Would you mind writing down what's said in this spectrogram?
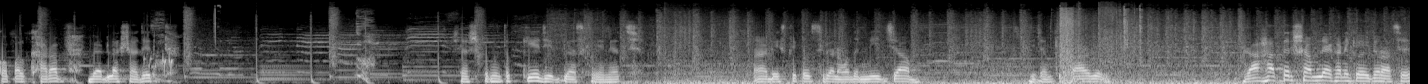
কপাল খারাপ ব্যাড লাক সাজিদ। শেষ পর্যন্ত কে জিতবে আজকে এই ম্যাচ আর দেখতে বলছিলেন আমাদের নিজাম। নিজাম কি পারবে? রাহাতের সামনে এখানে কেউ একজন আছে।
